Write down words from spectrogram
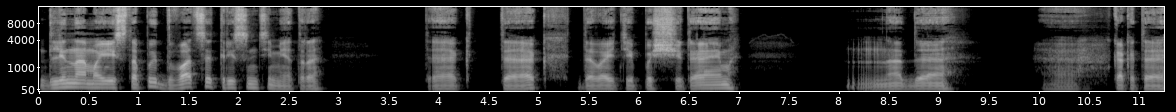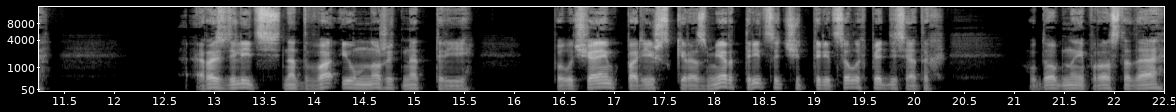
Длина моей стопы 23 сантиметра. Так, так, давайте посчитаем. Надо... Э, как это... Разделить на два и умножить на три. Получаем парижский размер 34,5. Удобно и просто, да?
